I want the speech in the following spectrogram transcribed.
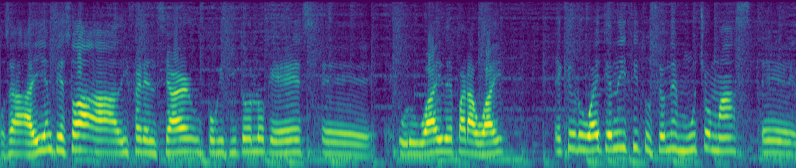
o sea, ahí empiezo a, diferenciar un poquitito lo que es eh, Uruguay de Paraguay, es que Uruguay tiene instituciones mucho más eh,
